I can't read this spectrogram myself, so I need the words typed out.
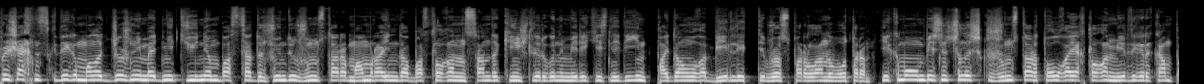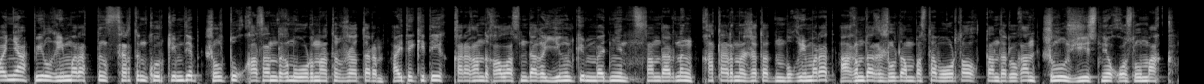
Пришахинскідегі молодежный мәдениет үйінен бастады. Жөндеу жұмыстары мамыр айында басталған нысанды кеншілер күні мерекесіне дейін пайдалануға беріледі деп жоспарланып отыр. 2015 жылы ішкі жұмыстары толық аяқталған мердігер компания биыл ғимараттың сыртын көркемдеп жылыту қазандығын орнатып жатыр. Айта кетейік, Қарағанды қаласындағы ең үлкен мәдениет нысандарының қатарына жататын бұл ғимарат ағымдағы жылдан бастап орталықтандырылған жылу жүйесіне қосылмақ.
